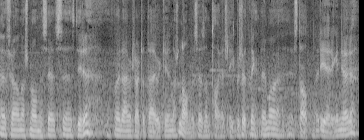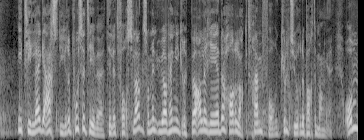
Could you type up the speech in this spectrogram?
eh, fra Nasjonalmuseets eh, styre. For det er jo klart at det er jo ikke Nasjonalmuseet som tar en slik beslutning. Det må staten og regjeringen gjøre. I tillegg er styret positive til et forslag som en uavhengig gruppe allerede har lagt frem for Kulturdepartementet, om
